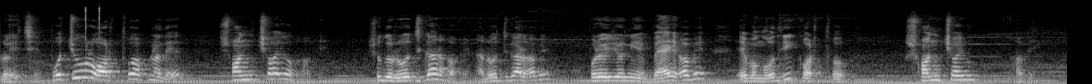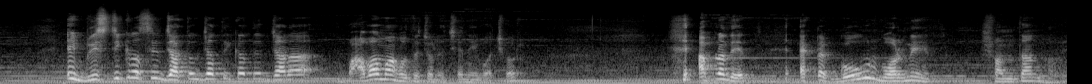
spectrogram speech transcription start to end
রয়েছে। প্রচুর অর্থ আপনাদের সঞ্চয়ও হবে। শুধু রোজগার হবে না, রোজগার হবে প্রয়োজনীয় ব্যয় হবে এবং অধিক অর্থ সঞ্চয়ও হবে। এই বৃষ্টিক রাশির জাতক জাতিকাদের যারা বাবা মা হতে চলেছেন এই বছর, আপনাদের একটা গৌর বর্ণের সন্তান হবে।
